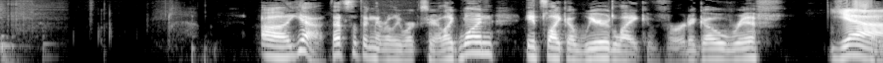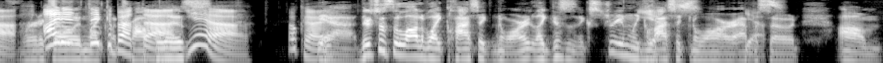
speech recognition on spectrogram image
Uh, yeah, that's the thing that really works here. Like one, it's like a weird like Vertigo riff. Yeah. Like Vertigo I didn't and, think like, about that. Yeah. Okay. Yeah, there's just a lot of like classic noir. Like this is an extremely Yes. classic noir Yes. episode. Um,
